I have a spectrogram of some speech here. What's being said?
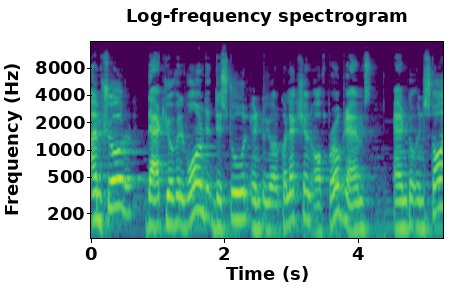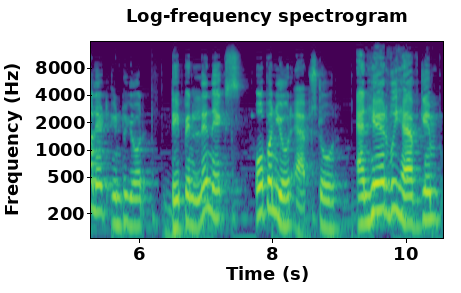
I'm sure that you will want this tool into your collection of programs and to install it into your Deepin Linux, open your app store. And here we have GIMP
